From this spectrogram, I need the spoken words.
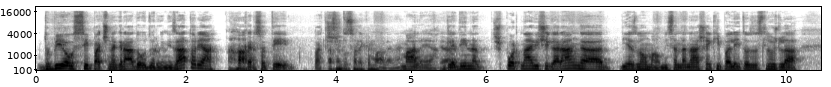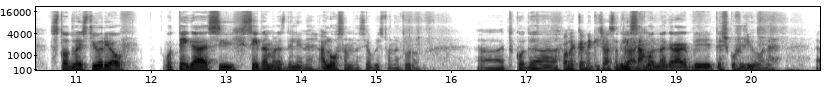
Dobijo vsi pač nagrado od organizatorja, Aha. ker so te pač. A sem to so neke male, ne? Male, ja. Ja. Glede na šport najvišjega ranga je zelo malo. Mislim, da naša ekipa letos zaslužila 120 jurjev, od tega si jih 7 razdeline, ali 8 nas je v bistvu na turu. Uh, tako da Pa da kar nekaj časa traja. samo od nagrad bi težko živo. ne. Uh,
